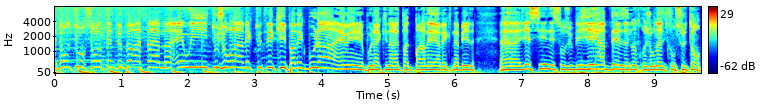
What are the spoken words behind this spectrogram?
Et de retour sur l'antenne de Beurre FM. Et oui, toujours là avec toute l'équipe, avec Boula. Et oui, Boula qui n'arrête pas de parler avec Nabil, euh, Yacine et sans oublier Abdel, notre journaliste consultant.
